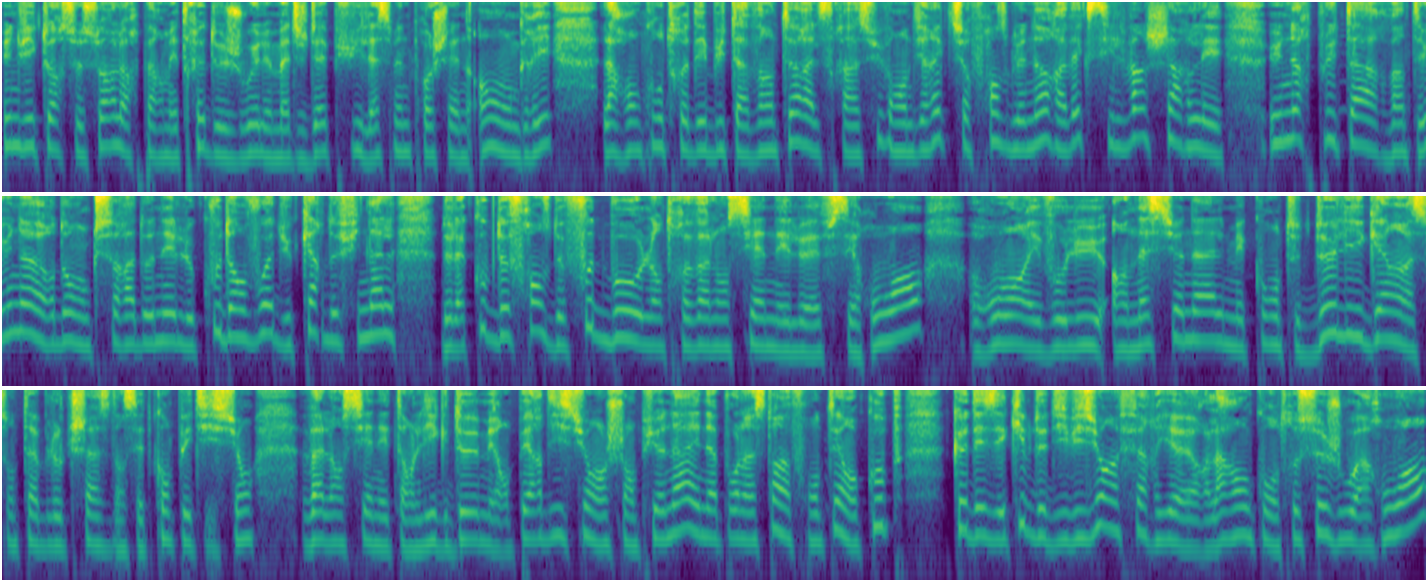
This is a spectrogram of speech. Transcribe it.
Une victoire ce soir leur permettrait de jouer le match d'appui la semaine prochaine en Hongrie. La rencontre débute à 20h. Elle sera à suivre en direct sur France Bleu Nord avec Sylvain Charlet. Une heure plus tard, 21h donc, sera donné le coup d'envoi du quart de finale de la Coupe de France de football entre Valenciennes et le FC Rouen. Rouen évolue en national mais compte deux Ligue 1 à son tableau de chasse dans cette compétition. Valenciennes est en Ligue 2 mais en perdition en championnat et n'a pour l'instant affronté en coupe que des équipes de division inférieure. La rencontre se joue à Rouen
